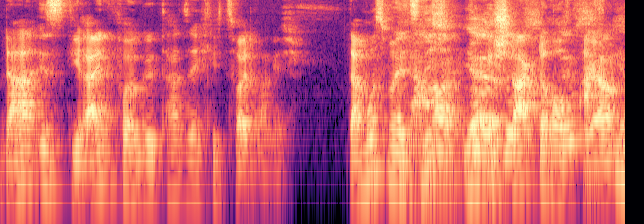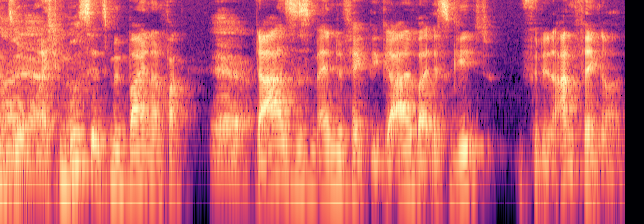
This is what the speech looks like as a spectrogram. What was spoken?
Da ist die Reihenfolge tatsächlich zweitrangig. Da muss man jetzt ja, nicht ja, wirklich stark darauf das, achten, so, ich muss jetzt mit Beinen anfangen. Da ist es im Endeffekt egal, weil es geht für den Anfänger,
